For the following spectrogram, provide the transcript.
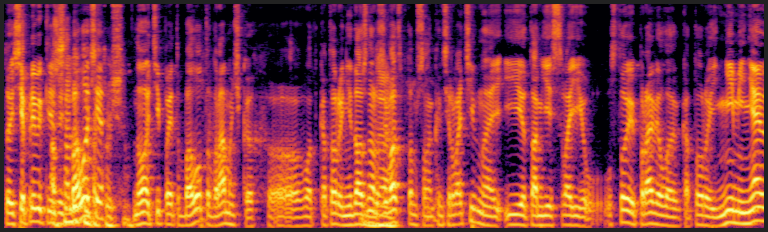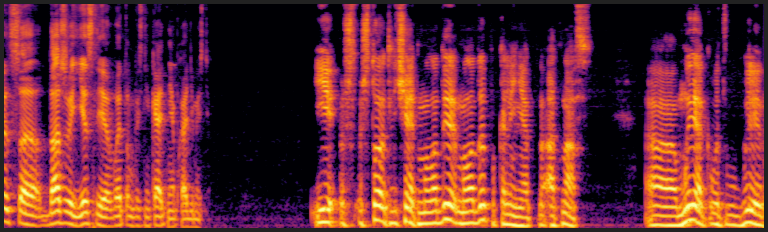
То есть все привыкли Абсолютно жить в болоте, но типа это болото в рамочках, э, вот, которое не должно да. развиваться, потому что оно консервативное, и там есть свои устои, правила, которые не меняются, даже если в этом возникает необходимость. И что отличает молодое, молодое поколение от, от нас? А, мы вот были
